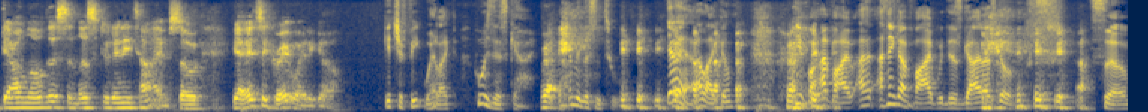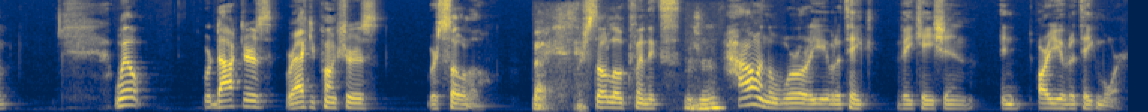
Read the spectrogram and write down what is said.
download this and listen to it anytime. So, yeah, it's a great way to go. Get your feet wet. Like, who is this guy? Right. Let me listen to him. yeah, yeah, I like him. I vibe. I, I think I vibe with this guy. Let's go. Yeah. So, well, we're doctors. We're acupuncturists. We're solo. Right. Solo clinics. Mhm. How in the world are you able to take vacation, and are you able to take more?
